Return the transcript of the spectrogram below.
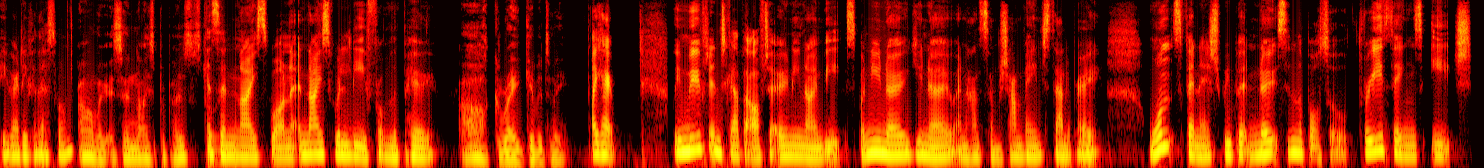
Are you ready for this one? Oh my god, it's a nice proposal story. It's a nice one, a nice relief from the poo. Oh, great. Give it to me. Okay. We moved in together after only nine weeks. When you know, you know, and had some champagne to celebrate. Once finished, we put notes in the bottle, three things each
